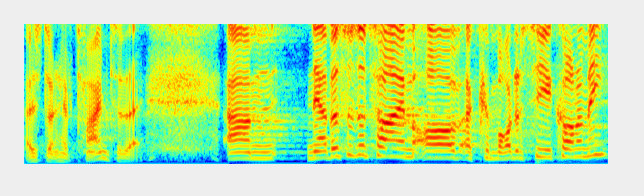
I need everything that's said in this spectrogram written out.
I just don't have time today. Um, now, this was a time of a commodity economy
